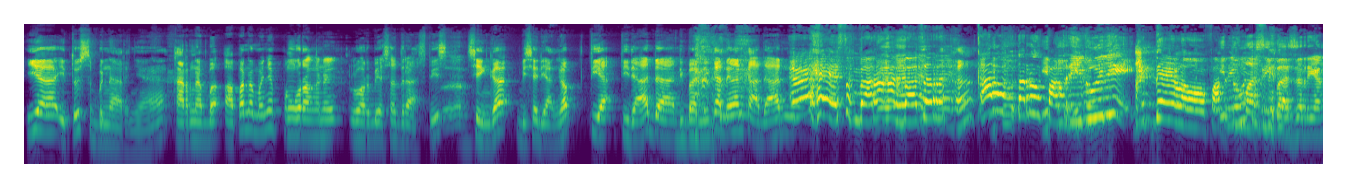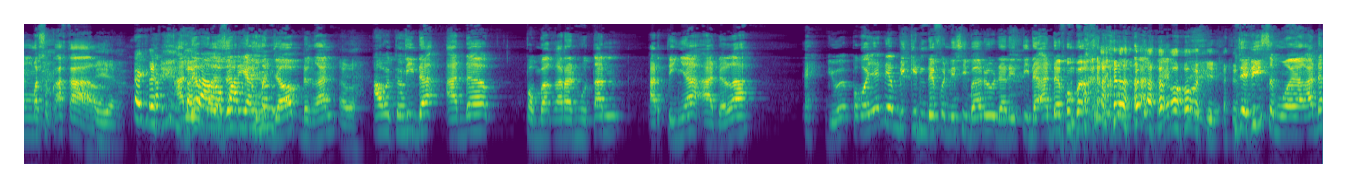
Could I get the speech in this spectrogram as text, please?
iya itu sebenarnya karena apa namanya pengurangannya luar biasa drastis Uh. sehingga bisa dianggap tia- tidak ada dibandingkan dengan keadaannya. Eh, sembarangan buzzer. Kalau taruh 4000 itu- ini gede loh, 4000 itu masih buzzer yang masuk akal Iya. Eh, ada buzzer yang 4000? menjawab dengan Apa? tidak ada pembakaran hutan artinya adalah eh gimana pokoknya dia bikin definisi baru dari tidak ada pembakaran hutan ya. Oh iya. jadi semua yang ada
